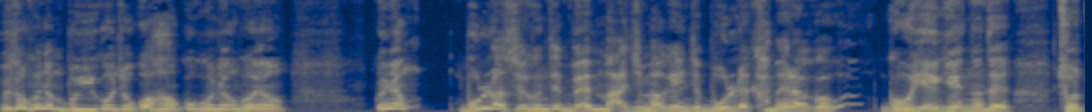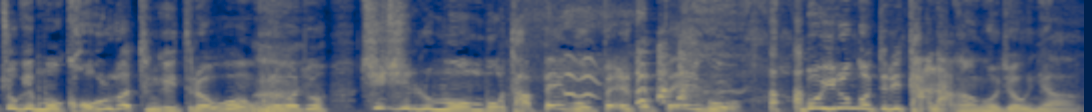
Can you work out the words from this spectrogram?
그래서 그냥 뭐 이거 저거 하고 그냥 그냥 그냥 몰랐어요. 근데 맨 마지막에 이제 몰래 카메라고 얘기했는데 저쪽에 뭐 거울 같은 게 있더라고. 그래가지고 치실로 뭐 뭐 다 빼고 빼고 빼고 뭐 이런 것들이 다 나간 거죠 그냥.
